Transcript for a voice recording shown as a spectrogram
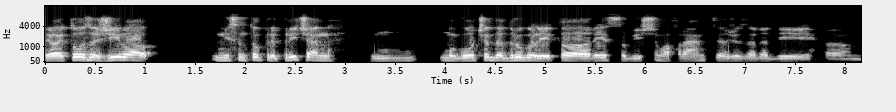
Jo, je to za živo, nisem to prepričan. Mogoče, da drugo leto res obiščemo Francijo, že zaradi um,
